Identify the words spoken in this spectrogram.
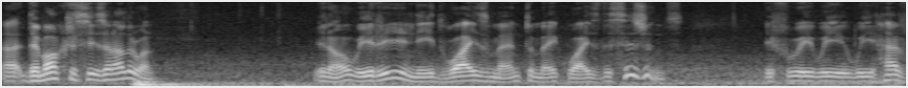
Uh, democracy is another one. You know, we really need wise men to make wise decisions. If we, we, we have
